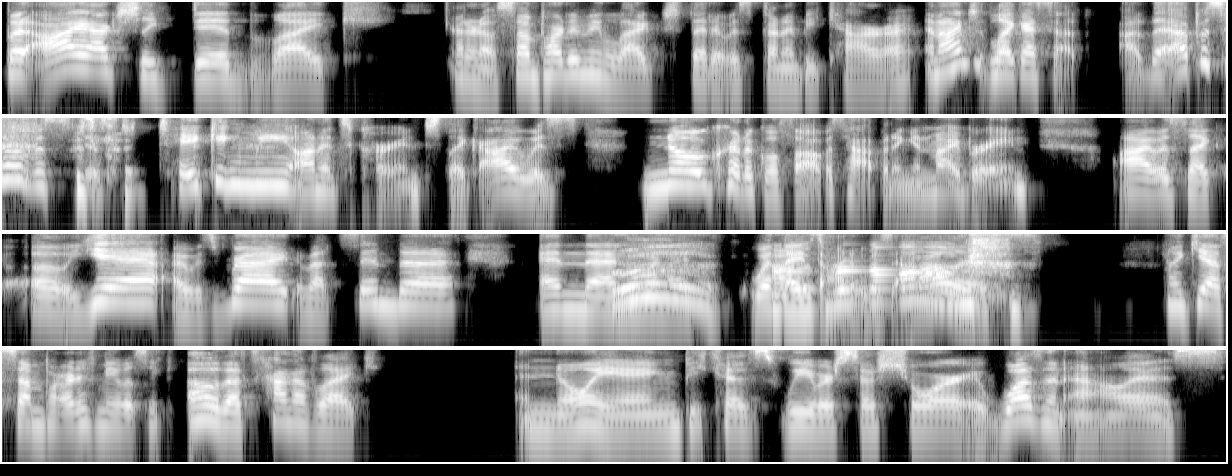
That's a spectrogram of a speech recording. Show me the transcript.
But I actually did like I don't know. Some part of me liked that it was going to be Cara. And I, like I said, uh, the episode was just taking me on its current. Like I was, no critical thought was happening in my brain. I was like, oh yeah, I was right about Cinda. And then when, I, when I they thought wrong. it was Alice, like, yeah, some part of me was like, oh, that's kind of like annoying because we were so sure it wasn't Alice.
